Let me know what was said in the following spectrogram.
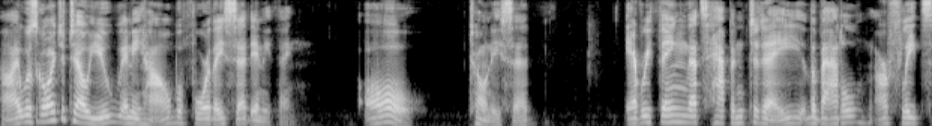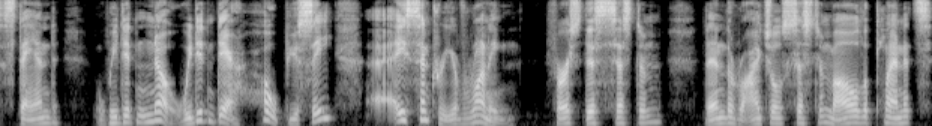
"I was going to tell you, anyhow, before they said anything." "Oh," Tony said. "Everything that's happened today the battle, our fleet's stand we didn't know, we didn't dare hope, you see? A century of running. First this system, then the Rigel system, all the planets.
